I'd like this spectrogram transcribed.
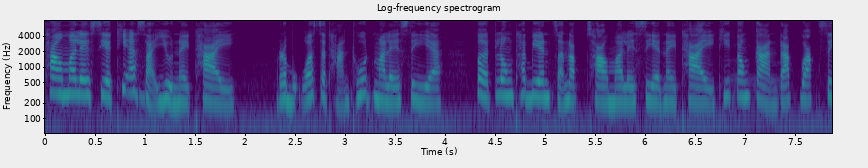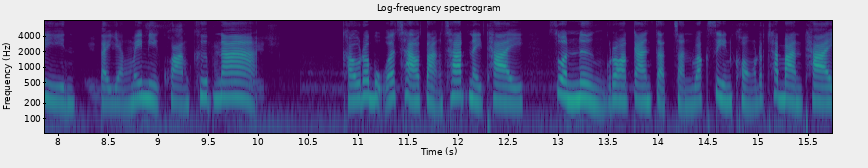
ชาวมาเลเซียที่อาศัยอยู่ในไทย ระบุว่าสถานทูตมาเลเซีย เปิดลงทะเบียนสำหรับชาวมาเลเซียในไทยที่ต้องการรับวัคซีน แต่ยังไม่มีความคืบหน้า เขาระบุว่าชาวต่างชาติในไทย ส่วนหนึ่งรอการจัดสรรวัคซีนของรัฐบาลไทย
